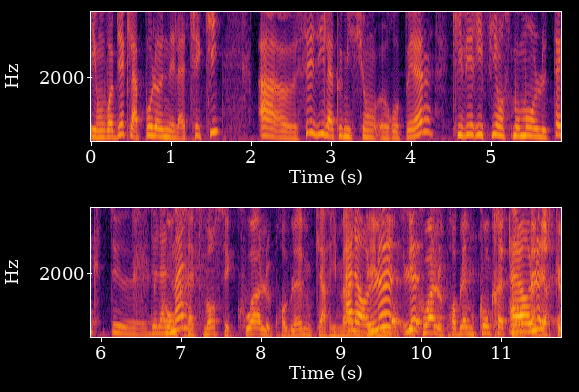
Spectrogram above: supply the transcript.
et on voit bien que la Pologne et la Tchéquie a euh, saisi la Commission européenne qui vérifie en ce moment le texte de, de l'Allemagne. Concrètement, c'est quoi le problème, Karima Alors, C'est quoi le problème concrètement? C'est-à-dire que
